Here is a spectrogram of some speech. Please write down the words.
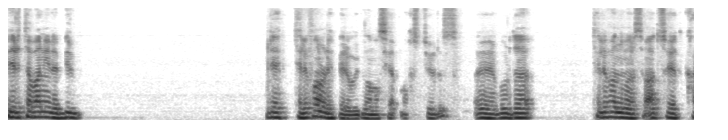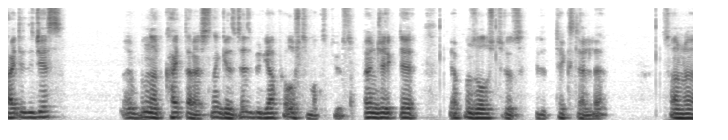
veri tabanıyla bir re- telefon rehberi uygulaması yapmak istiyoruz. Ee, burada telefon numarası ve ad soyad kaydedeceğiz. Ee, Bunlar kayıtlar arasında gezeceğiz. Bir yapı oluşturmak istiyoruz. Öncelikle yapımızı oluşturuyoruz edit tekstlerle. Sonra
